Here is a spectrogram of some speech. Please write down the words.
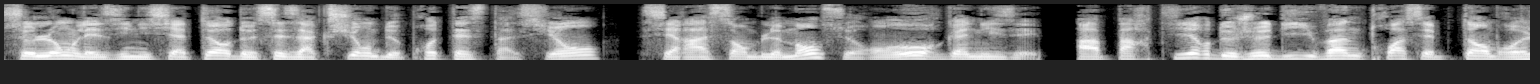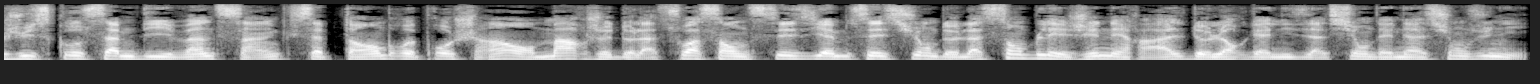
Selon les initiateurs de ces actions de protestation, ces rassemblements seront organisés, à partir de jeudi 23 septembre jusqu'au samedi 25 septembre prochain en marge de la 76e session de l'Assemblée Générale de l'Organisation des Nations Unies.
